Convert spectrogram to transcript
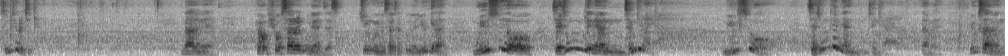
정조를 지켜야. 그 다음에 효, 효사를 보면 이제 주인공 효사를 살펴보면 유기는 무유수요 재중계면 정기라이라. 무유수 재중계면 정기라이라. 그 다음에 육사는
